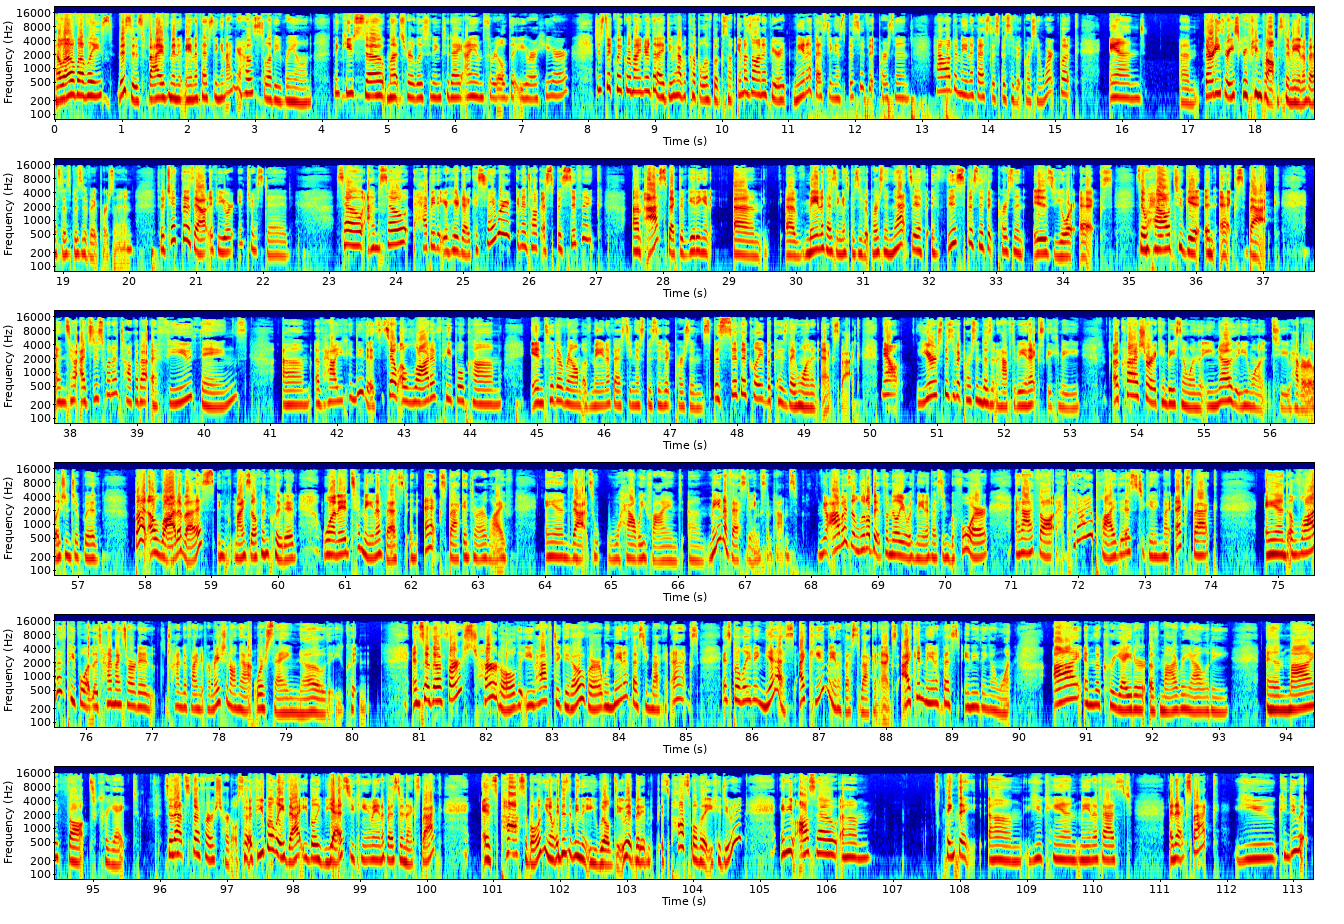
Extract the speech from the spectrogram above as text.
Hello, lovelies. This is Five Minute Manifesting, and I'm your host, Lovey Brown. Thank you so much for listening today. I am thrilled that you are here. Just a quick reminder that I do have a couple of books on Amazon if you're manifesting a specific person, How to Manifest a Specific Person workbook, and um, 33 scripting prompts to manifest a specific person. So check those out if you are interested. So I'm so happy that you're here today because today we're going to talk a specific um, aspect of getting an um, of manifesting a specific person. That's if if this specific person is your ex. So how to get an ex back. And so I just want to talk about a few things um, of how you can do this. So a lot of people come into the realm of manifesting a specific person specifically because they want an ex back. Now your specific person doesn't have to be an ex. It can be a crush or it can be someone that you know that you want to have a relationship with. But a lot of us, myself included, wanted to manifest an ex back into our life. And that's how we find um, manifesting sometimes. Now, I was a little bit familiar with manifesting before, and I thought, could I apply this to getting my ex back? And a lot of people at the time I started trying to find information on that were saying no, that you couldn't. And so the first hurdle that you have to get over when manifesting back an ex is believing, yes, I can manifest back an ex. I can manifest anything I want. I am the creator of my reality and my thoughts create. So that's the first hurdle. So if you believe that, you believe, yes, you can manifest an ex back. It's possible. You know, it doesn't mean that you will do it, but it, it's possible that you could do it. And you also, um, think that um, you can manifest an ex back, you can do it.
